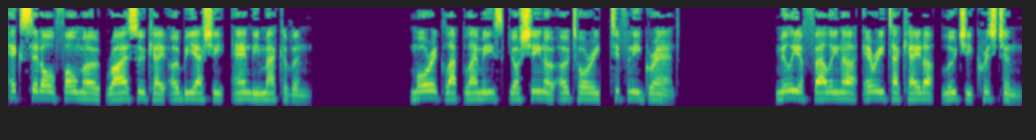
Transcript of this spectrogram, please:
Exsedol Folmo Ryosuke Obayashi, Andy McAvin. Morik Laplamis Yoshino Otori, Tiffany Grant. Milia Falina Eri Takeda, Luci Christian.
